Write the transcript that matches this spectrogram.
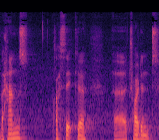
the hands, classic uh, uh, trident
